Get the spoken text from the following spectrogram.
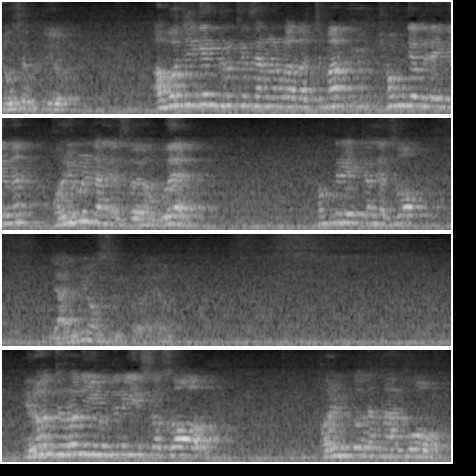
요셉도요. 아버지에겐 그렇게 사랑을 받았지만 형제들에게는 버림을 당했어요. 왜? 형들의 입장에서 얄미웠을 거예요. 이런저런 이유들이 있어서 버림도 당하고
